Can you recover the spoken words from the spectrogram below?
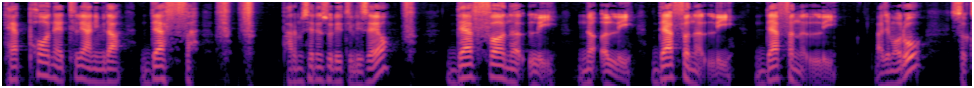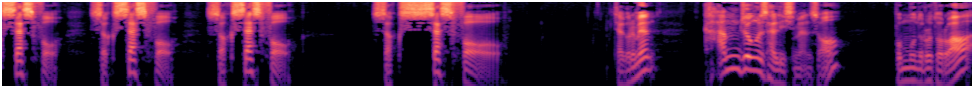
definitely 아닙니다. def, f, f. 발음 세는 소리 들리세요? f. definitely, nutly, definitely, definitely. 마지막으로 successful, successful, successful, successful. 자, 그러면 감정을 살리시면서 본문으로 돌아와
